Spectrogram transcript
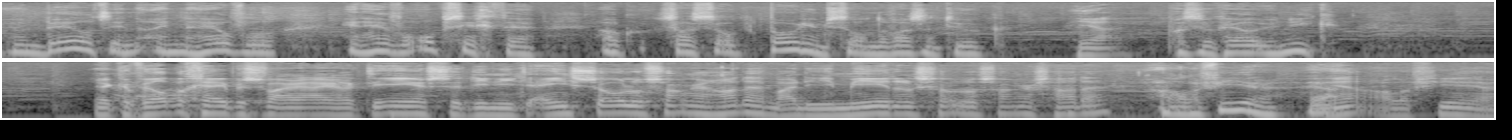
hun beeld in, in, heel, veel, in heel veel opzichten. Ook zoals ze op het podium stonden, was natuurlijk, ja. was natuurlijk heel uniek. Ja, ik heb wel begrepen, ze waren eigenlijk de eerste die niet één solozanger hadden, maar die meerdere solozangers hadden. Alle vier, ja. Ja, alle vier, ja.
